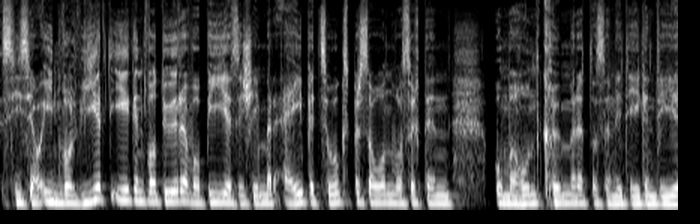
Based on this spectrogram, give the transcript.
sie sind ja involviert irgendwo durch, wobei es ist immer eine Bezugsperson, die sich dann um einen Hund kümmert, dass er nicht irgendwie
